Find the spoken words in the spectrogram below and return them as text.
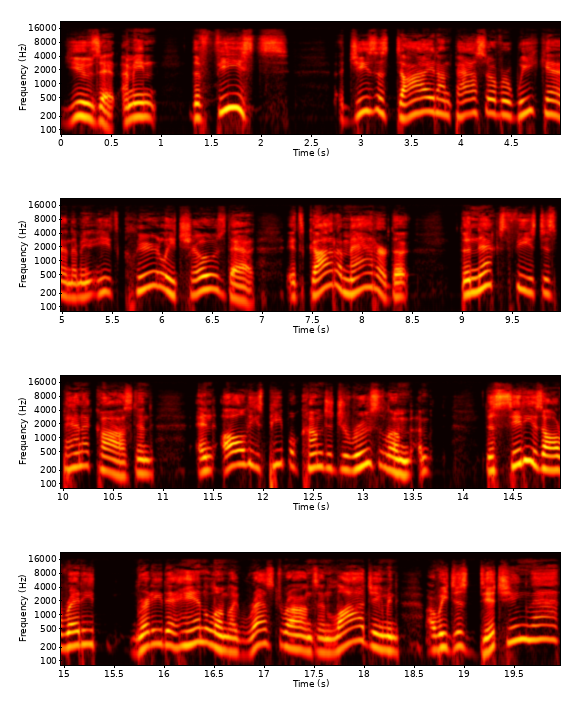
use it? I mean, the feasts, Jesus died on Passover weekend. I mean, he clearly chose that. It's got to matter. The, the next feast is Pentecost, and, and all these people come to Jerusalem. Um, the city is already ready to handle them, like restaurants and lodging. I mean, are we just ditching that?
